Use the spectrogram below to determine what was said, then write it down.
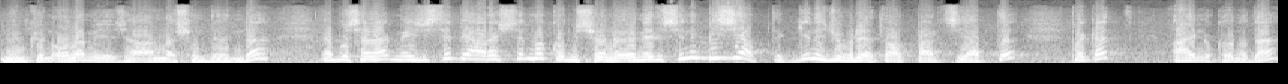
mümkün olamayacağı anlaşıldığında bu sefer mecliste bir araştırma komisyonu önerisini biz yaptık. Yine Cumhuriyet Halk Partisi yaptı. Fakat aynı konuda,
